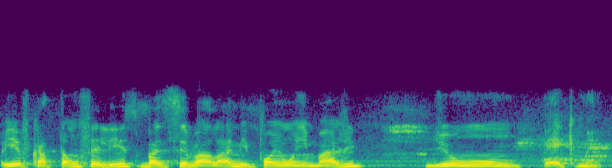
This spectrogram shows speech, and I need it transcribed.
Eu ia ficar tão feliz, mas você vai lá e me põe uma imagem de um Pac-Man.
